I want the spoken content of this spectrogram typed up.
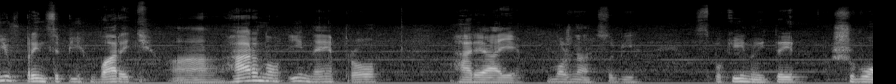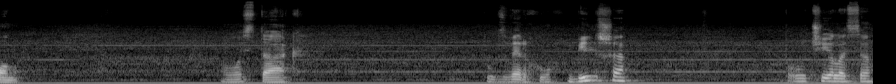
І, в принципі, варить а, гарно і не прогаряє. Можна собі спокійно йти швом. Ось так. Тут зверху більша получилася.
